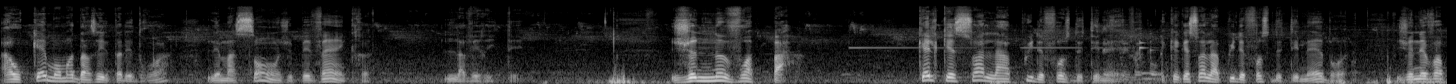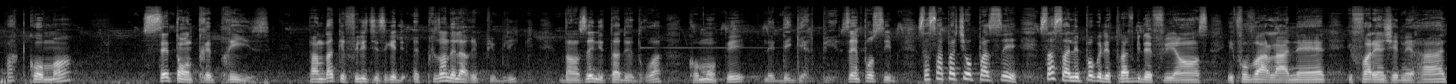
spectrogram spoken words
À aucun moment dans un état de droit, les mensonges peuvent vaincre la vérité. Je ne vois pas, quel que soit l'appui des forces de ténèbres, quel que soit l'appui des forces de ténèbres, je ne vois pas comment cette entreprise pendant que Félix Tshisekedi est président de la République, dans un état de droit, comment on peut les déguerpir? C'est impossible. Ça, ça appartient au passé. Ça, c'est à l'époque des trafics d'influence. Il faut voir la il faut voir un général,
